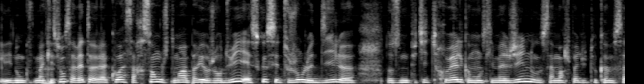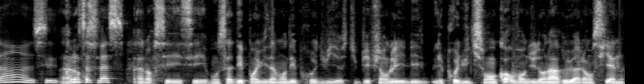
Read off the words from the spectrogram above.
Et donc ma question, ça va être euh, à quoi ça ressemble justement à Paris aujourd'hui? Est-ce que c'est toujours le deal euh, dans une petite ruelle comme on se l'imagine ou ça marche pas du tout comme ça? Comment Alors, ça se passe? Alors c'est, bon, ça dépend évidemment des produits euh, stupéfiants. Les, les- les produits qui sont encore vendus dans la rue à l'ancienne,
